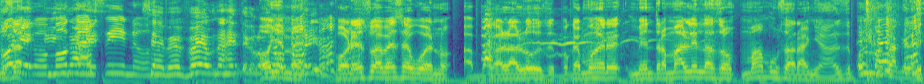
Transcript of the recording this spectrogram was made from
Oye, Como casino. Se ve feo una gente con los Óyeme, arriba. por eso a veces es bueno apagar las luces, porque hay mujeres, mientras más lindas son, más musarañadas. Se pueden matar que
